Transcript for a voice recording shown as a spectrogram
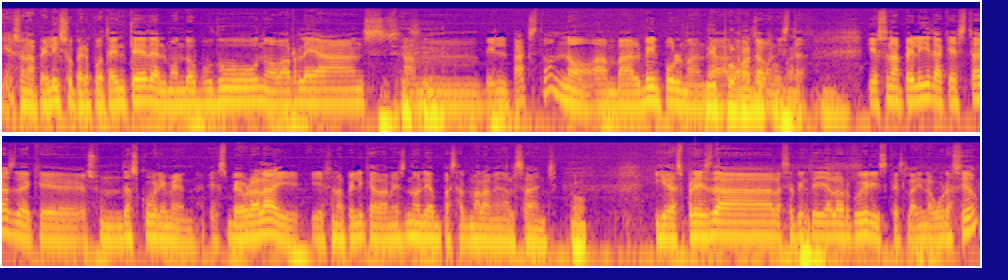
i és una pel·li superpotente del mundo vudú, Nova Orleans, sí, amb sí. Bill Paxton? No, amb el Bill Pullman, Bill de, Pullman, de Bill protagonista. Pullman. I és una pel·li d'aquestes de que és un descobriment. És veure-la i, i és una pel·li que a més no li han passat malament els anys. No. I després de La serpiente y el arcoiris, que és la inauguració,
